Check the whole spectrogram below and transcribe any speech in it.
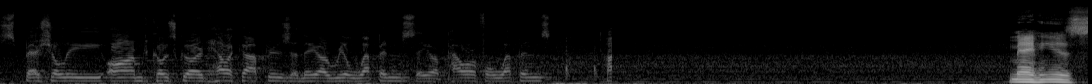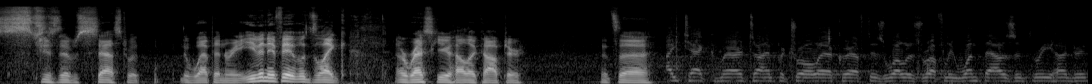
specially armed Coast Guard helicopters, and they are real weapons. They are powerful weapons. Man, he is just obsessed with the weaponry. Even if it was like a rescue helicopter. It's a high-tech maritime patrol aircraft as well as roughly 1,300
